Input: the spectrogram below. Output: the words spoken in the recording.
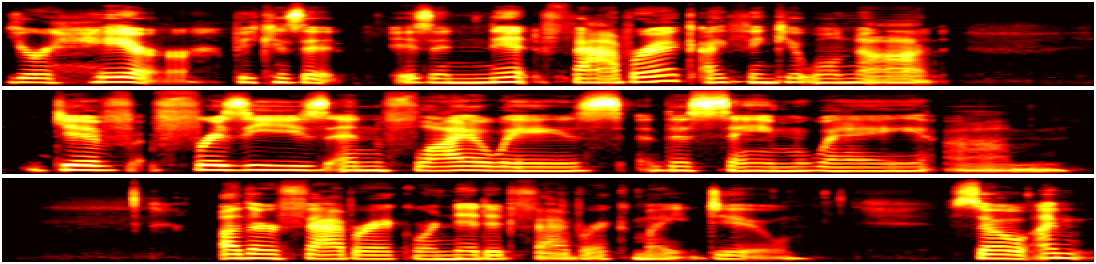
your hair because it is a knit fabric. I think it will not give frizzies and flyaways the same way um, other fabric or knitted fabric might do. So I'm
